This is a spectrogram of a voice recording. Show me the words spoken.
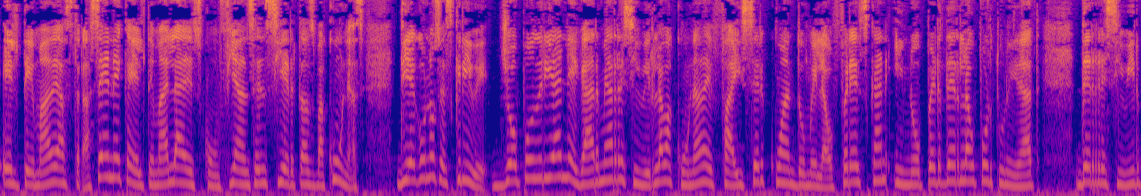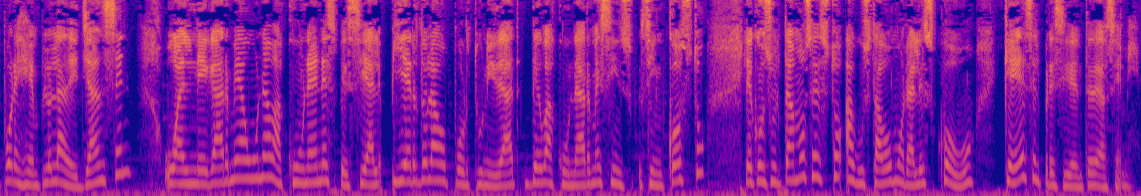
El tema de AstraZeneca y el tema de la desconfianza en ciertas vacunas. Diego nos escribe, yo podría negarme a recibir la vacuna de Pfizer cuando me la ofrezcan y no perder la oportunidad de recibir, por ejemplo, la de Janssen, o al negarme a una vacuna en especial, pierdo la oportunidad de vacunarme sin, sin costo. Le consultamos esto a Gustavo Morales Cobo, que es el presidente de ASEMI.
